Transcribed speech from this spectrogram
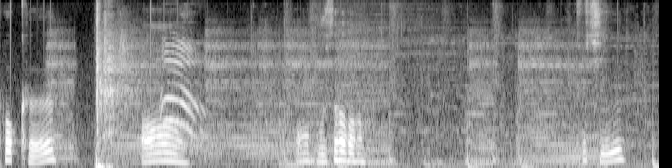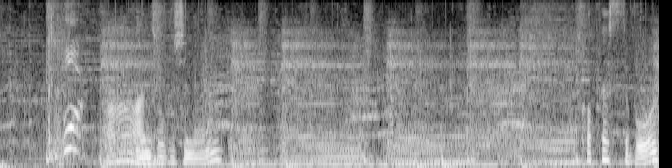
포크. 어. 어, 무서워. 투시. 아, 안 속으시네. 컵페스트볼.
